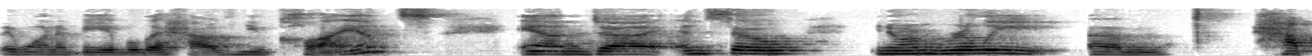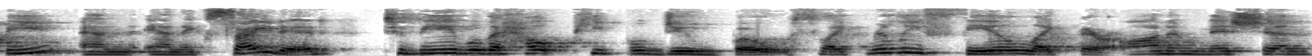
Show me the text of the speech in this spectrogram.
They want to be able to have new clients. And, uh, and so, you know, I'm really um, happy and, and excited to be able to help people do both, like really feel like they're on a mission,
